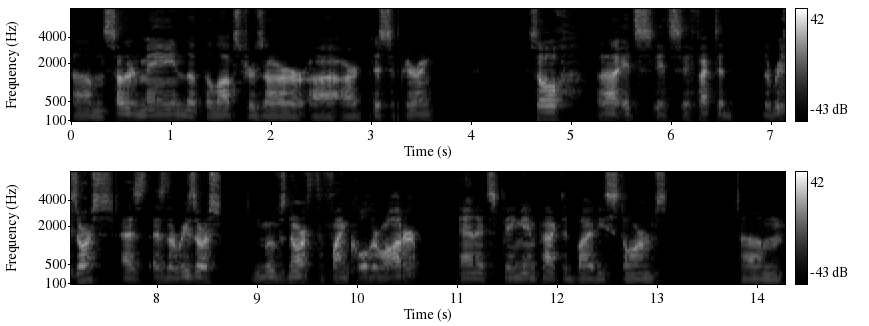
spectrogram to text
Um, southern Maine, the, the lobsters are uh, are disappearing. So uh, it's it's affected the resource as as the resource moves north to find colder water and it's being impacted by these storms. Um,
